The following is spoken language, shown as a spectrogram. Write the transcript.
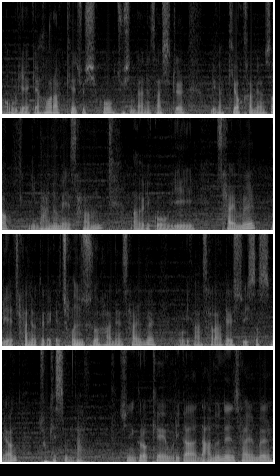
어, 우리에게 허락해 주시고 주신다는 사실을 우리가 기억하면서 이 나눔의 삶 어, 그리고 이 삶을 우리의 자녀들에게 전수하는 삶을 우리가 살아낼 수 있었으면 좋겠습니다. 주님 그렇게 우리가 나누는 삶을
